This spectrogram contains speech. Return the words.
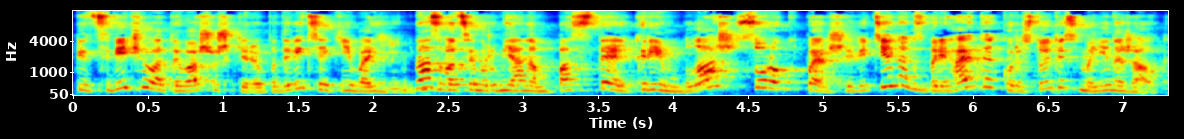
підсвічувати вашу шкіру. Подивіться, які вагінь. Назва цим рум'янам пастель крім блаш, 41 відтінок. Зберігайте, користуйтесь, мені не жалко.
